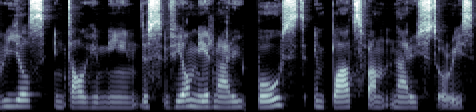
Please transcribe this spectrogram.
reels in het algemeen. Dus veel meer naar uw post in plaats van naar uw stories.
